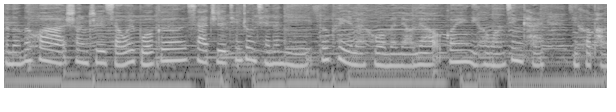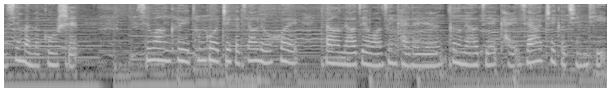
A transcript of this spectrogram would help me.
可能的话，上至小微博哥，下至听众前的你，都可以来和我们聊聊关于你和王俊凯、你和螃蟹们的故事。希望可以通过这个交流会，让了解王俊凯的人更了解凯家这个群体，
